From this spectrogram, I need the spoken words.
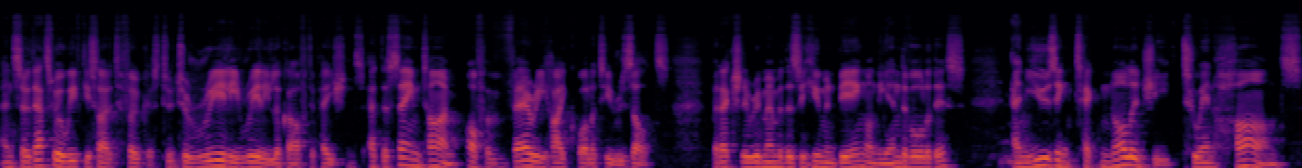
And so that's where we've decided to focus to, to really, really look after patients. At the same time, offer very high quality results. But actually, remember there's a human being on the end of all of this and using technology to enhance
